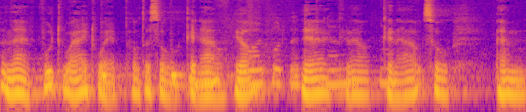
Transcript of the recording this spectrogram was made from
nein, Wood Wide Web oder so, genau, ja, ja, genau, genau, genau, so, ähm,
